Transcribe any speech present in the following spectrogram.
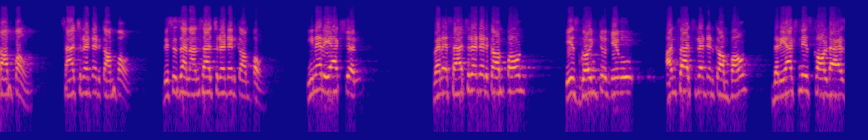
compound, saturated compound. This is an unsaturated compound. In a reaction, when a saturated compound is going to give unsaturated compound, the reaction is called as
